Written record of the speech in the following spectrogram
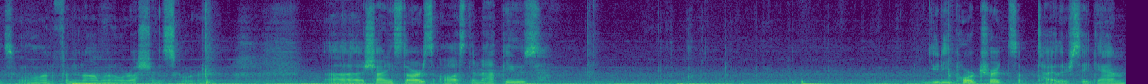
This one phenomenal Russian scorer. Uh, Shining Stars, Auston Matthews. UD Portraits of Tyler Seguin.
